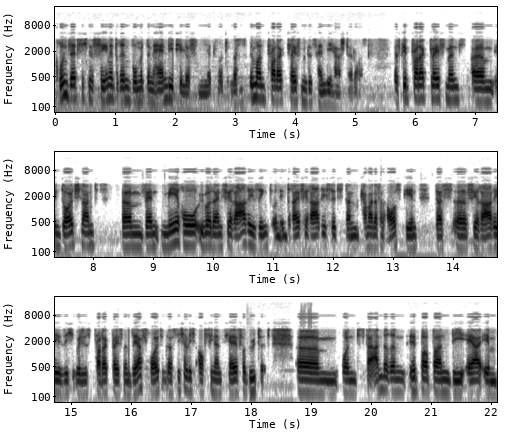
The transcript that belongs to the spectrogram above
grundsätzlich eine Szene drin, wo mit einem Handy telefoniert wird. Und das ist immer ein Product Placement des Handyherstellers. Es gibt Product Placements ähm, in Deutschland, ähm, wenn Mero über seinen Ferrari singt und in drei Ferraris sitzt, dann kann man davon ausgehen, dass äh, Ferrari sich über dieses Product Placement sehr freut und das sicherlich auch finanziell vergütet. Ähm, und bei anderen Hip-Hopern, die eher im,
